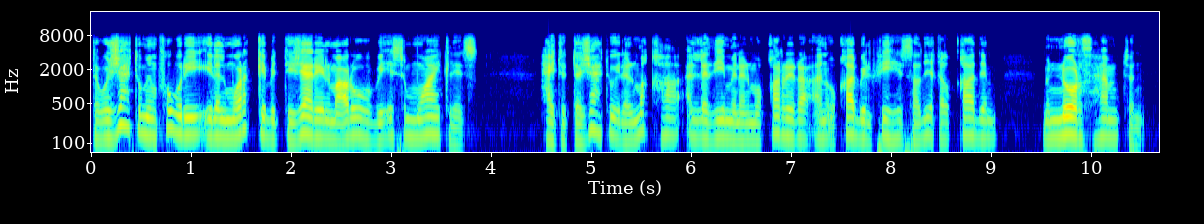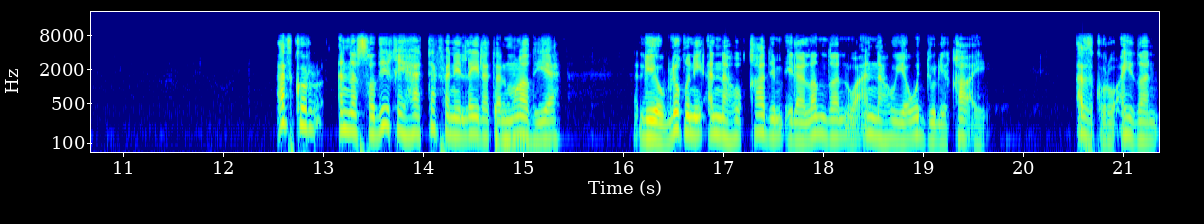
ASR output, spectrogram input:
توجهت من فوري إلى المركب التجاري المعروف باسم وايتليز حيث اتجهت إلى المقهى الذي من المقرر أن أقابل فيه صديقي القادم من نورثهامبتون. أذكر أن صديقي هاتفني الليلة الماضية ليبلغني أنه قادم إلى لندن وأنه يود لقائي. أذكر أيضا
